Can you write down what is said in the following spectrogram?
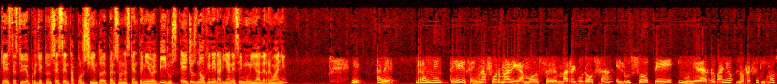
que este estudio proyecta un 60% de personas que han tenido el virus. ¿Ellos no generarían esa inmunidad de rebaño? Eh, a ver, realmente, o sea, en una forma, digamos, eh, más rigurosa, el uso de inmunidad de rebaño nos referimos,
